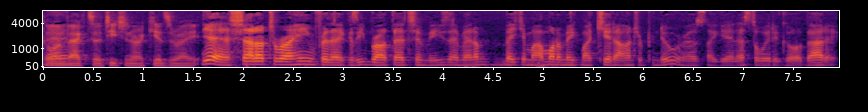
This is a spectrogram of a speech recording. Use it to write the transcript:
going man. back to teaching our kids right. Yeah, shout out to Raheem for that because he brought that to me. He said, "Man, I'm making my, I'm gonna make my kid an entrepreneur." I was like, "Yeah, that's the way to go about it."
